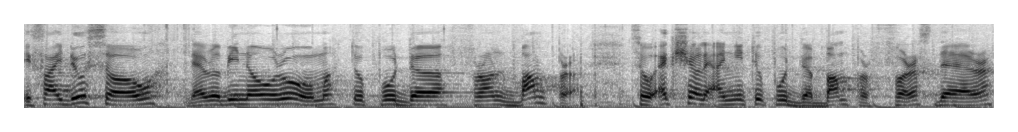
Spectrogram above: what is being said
if I do so, there will be no room to put the front bumper. So actually I need to put the bumper first there,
